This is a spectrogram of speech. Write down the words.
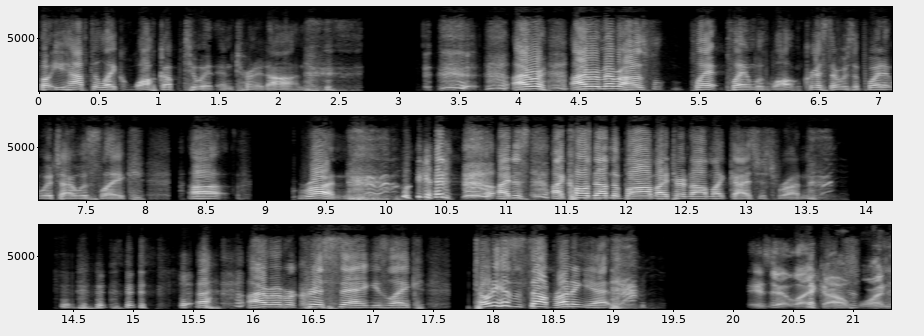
but you have to like walk up to it and turn it on. I re- I remember I was play- playing with Walt and Chris. There was a point at which I was like, uh, "Run!" like I, I just I called down the bomb. I turned on. I'm like, guys, just run. I remember Chris saying, "He's like, Tony hasn't stopped running yet." Is it like a one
